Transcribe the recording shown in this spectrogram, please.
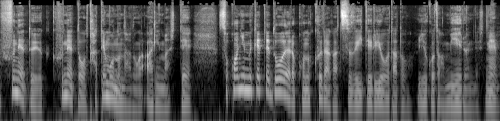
船という、船と建物などがありまして、そこに向けてどうやらこの管が続いているようだということが見えるんですね。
